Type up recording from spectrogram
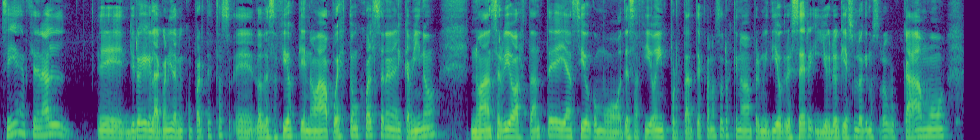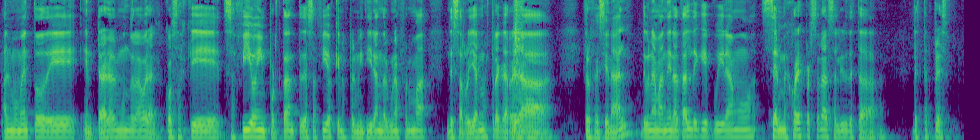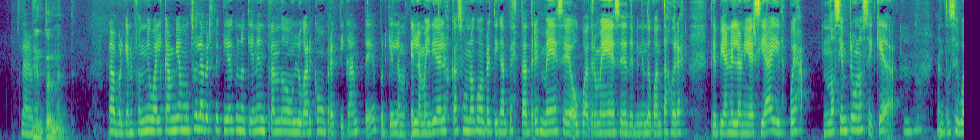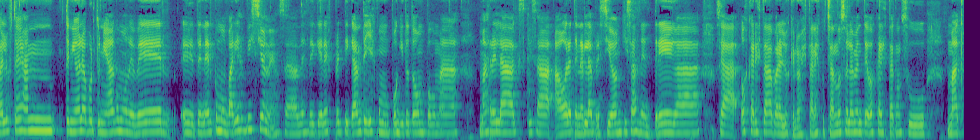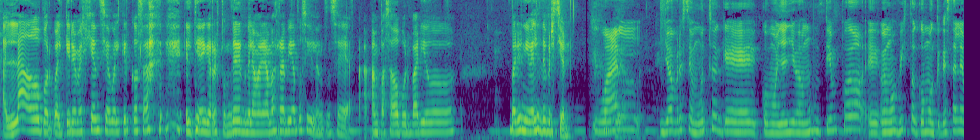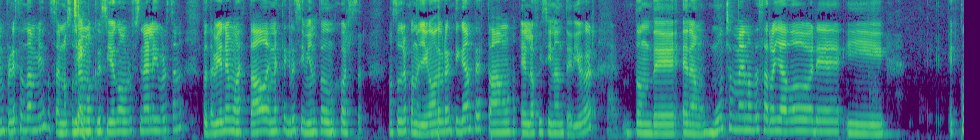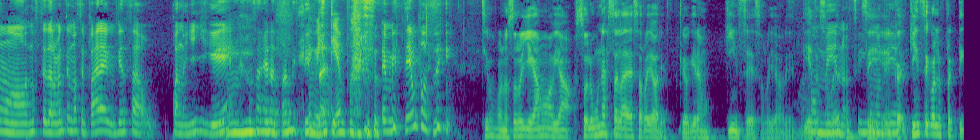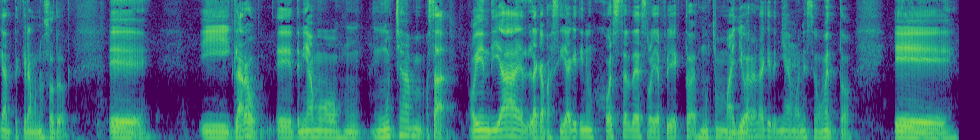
Sí, en general eh, yo creo que la Connie también comparte estos, eh, los desafíos que nos ha puesto un Holzer en el camino, nos han servido bastante y han sido como desafíos importantes para nosotros que nos han permitido crecer y yo creo que eso es lo que nosotros buscábamos al momento de entrar al mundo laboral, cosas que, desafíos importantes, desafíos que nos permitieran de alguna forma desarrollar nuestra carrera profesional de una manera tal de que pudiéramos ser mejores personas al salir de esta, de esta empresa. Claro. Eventualmente. Claro, porque en el fondo igual cambia mucho la perspectiva que uno tiene entrando a un lugar como practicante, porque en la, mayoría de los casos uno como practicante está tres meses o cuatro meses, dependiendo de cuántas horas te pidan en la universidad, y después no siempre uno se queda. Entonces igual ustedes han tenido la oportunidad como de ver, eh, tener como varias visiones, o sea, desde que eres practicante y es como un poquito todo un poco más, más relax, quizás ahora tener la presión quizás de entrega, o sea, Oscar está, para los que nos están escuchando solamente, Oscar está con su Mac al lado por cualquier emergencia, cualquier cosa, él tiene que responder de la manera más rápida posible, entonces han pasado por varios, varios niveles de presión. Igual yo aprecio mucho que como ya llevamos un tiempo, eh, hemos visto cómo crece la empresa también. O sea, nosotros Sí. hemos crecido como profesionales y personas, pero también hemos estado en este crecimiento de un holster. Nosotros cuando llegamos de practicantes estábamos en la oficina anterior, Claro. donde éramos mucho menos desarrolladores y es como, no sé, de repente uno se para y piensa, cuando yo llegué, las cosas eran tan En distintas. mis tiempos. en mis tiempos, sí. Sí, pues nosotros llegamos había solo una sala de desarrolladores. Creo que éramos 15 desarrolladores, 10 O desarrolladores. menos, sí, como 10. 15 con los practicantes, que éramos nosotros. Eh, y claro, eh, teníamos mu- muchas, o sea, hoy en día la capacidad que tiene un holster de desarrollar proyectos es mucho mayor a la que teníamos en ese momento. Eh,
